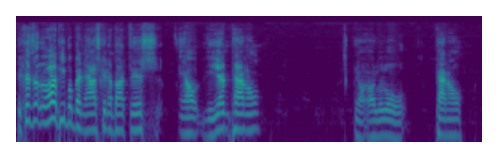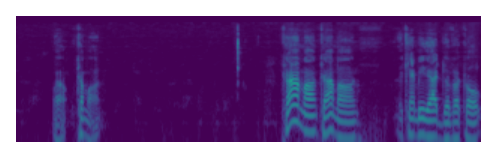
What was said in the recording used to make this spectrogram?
Because a lot of people have been asking about this. You know, the N-panel. You know, our little panel. Well, come on. Come on, come on. It can't be that difficult.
